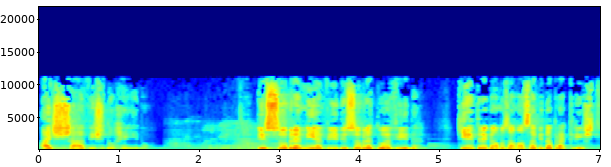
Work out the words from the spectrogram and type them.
as chaves do reino. E sobre a minha vida e sobre a tua vida, que entregamos a nossa vida para Cristo,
